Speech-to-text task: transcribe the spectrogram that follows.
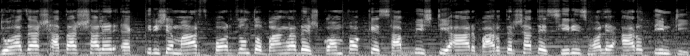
দু হাজার সাতাশ সালের একত্রিশে মার্চ পর্যন্ত বাংলাদেশ কমপক্ষে ছাব্বিশটি আর ভারতের সাথে সিরিজ হলে আরও তিনটি।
